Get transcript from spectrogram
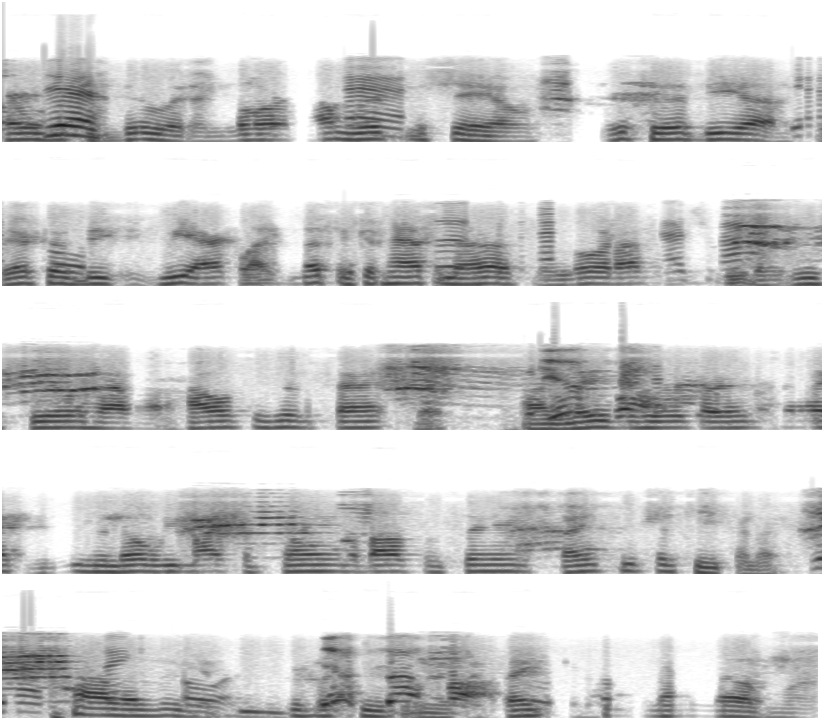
pray you can do it. And Lord, I'm with Michelle. It could be us. There could be we act like nothing can happen to us. But Lord, I thank you that we still have our houses intact, that our neighborhoods are intact, and even though we might complain about some things, thank you for keeping us. Hallelujah. Thank you for keeping us. Thank you for my loved ones.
